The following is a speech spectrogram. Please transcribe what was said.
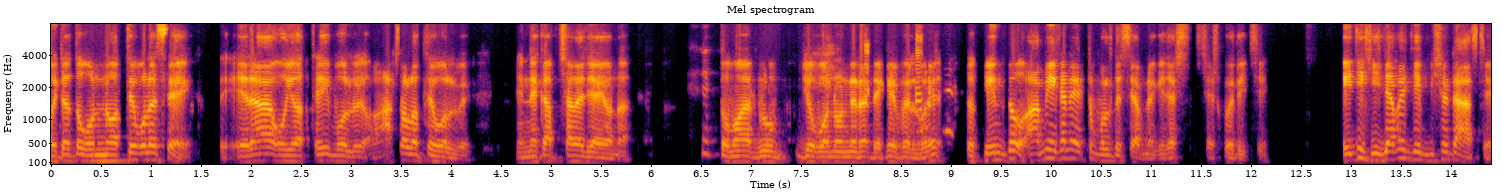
ওইটা তো অন্য অর্থে বলেছে। এরা ওই অর্থেই বলবে, আসল অর্থে বলবে যে নেকাব ছাড়া যাইও না। তোমার রূপ যৌবন অন্যরা দেখে ফেলবে। তো কিন্তু আমি এখানে একটু বলতেছি আপনাকে শেষ করে দিচ্ছি। এই যে হিজাবের যে বিষয়টা আছে,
